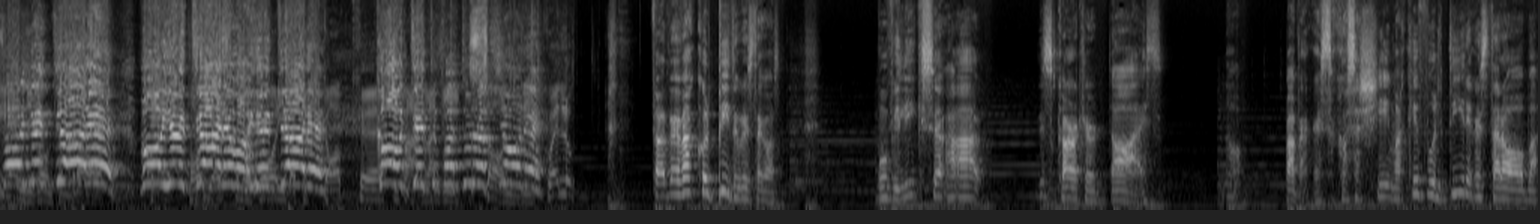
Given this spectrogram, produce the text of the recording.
Voglio entrare! Voglio entrare, voglio entrare! Content, fatturazione! Va, va- va colpito questa cosa. Movie leaks, ah, this character dies. No, vabbè, questa cosa scema, che vuol dire questa roba?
